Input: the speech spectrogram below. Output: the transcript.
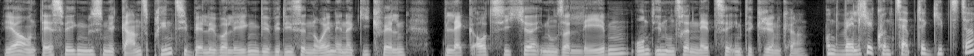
Ja, und deswegen müssen wir ganz prinzipiell überlegen, wie wir diese neuen Energiequellen blackout-sicher in unser Leben und in unsere Netze integrieren können. Und welche Konzepte gibt es da?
